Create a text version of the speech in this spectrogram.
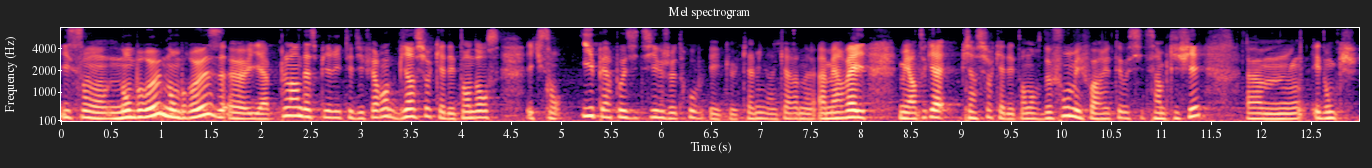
Ils sont nombreux, nombreuses. euh, il y a plein d'aspérités différentes. Bien sûr qu'il y a des tendances et qui sont hyper positives, je trouve, et que Camille incarne à merveille. Mais en tout cas, bien sûr qu'il y a des tendances de fond, mais il faut arrêter aussi de simplifier. Euh, et donc,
